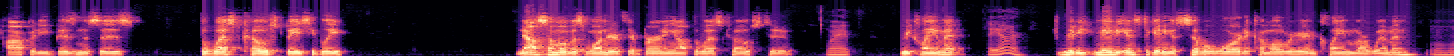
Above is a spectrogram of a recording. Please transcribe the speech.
property, businesses, the West Coast, basically. Now some of us wonder if they're burning out the West Coast to Right. reclaim it. They are. Maybe maybe instigating a civil war to come over here and claim our women. hmm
